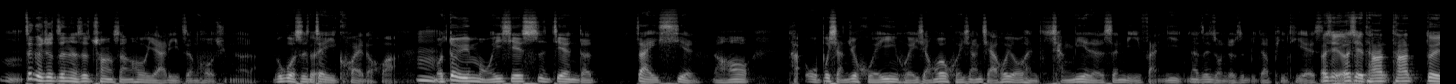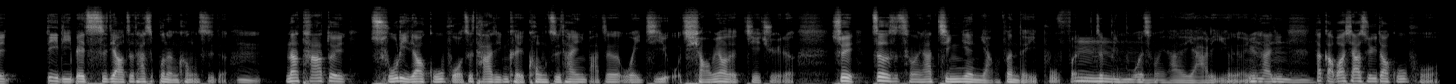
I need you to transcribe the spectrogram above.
嗯，这个就真的是创伤后压力症候群了啦。如果是这一块的话，嗯，我对于某一些事件的。在线，然后他我不想去回应回想，或者回想起来会有很强烈的生理反应，那这种就是比较 PTS。而且而且他他对弟弟被吃掉，这他是不能控制的。嗯，那他对处理掉姑婆，这他已经可以控制，他已经把这个危机巧妙的解决了，所以这是成为他经验养分的一部分，这并不会成为他的压力，因为他已经他搞不好下次遇到姑婆，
